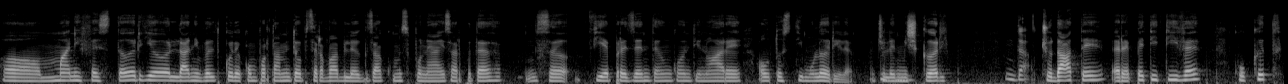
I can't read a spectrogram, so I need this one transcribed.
uh, manifestări uh, la nivel de comportamente observabile, exact cum spuneai, s-ar putea să fie prezente în continuare autostimulările, acele mm-hmm. mișcări da. ciudate, repetitive, cu cât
